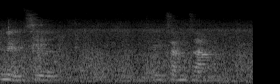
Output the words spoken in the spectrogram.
不能吃一张张。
